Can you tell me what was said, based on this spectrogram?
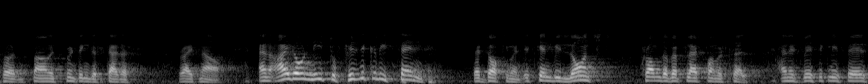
So now it's printing the status right now. And I don't need to physically send that document. It can be launched from the web platform itself. And it basically says,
